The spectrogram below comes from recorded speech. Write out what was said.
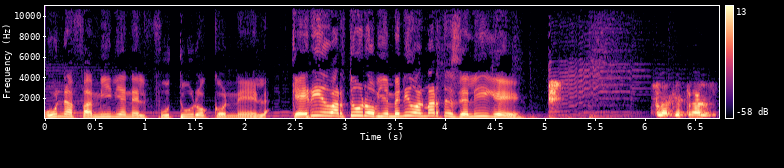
una familia en el futuro con él. Querido Arturo, bienvenido al martes de Ligue. Hola, ¿qué tal?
